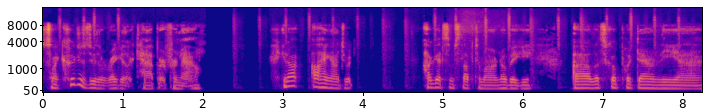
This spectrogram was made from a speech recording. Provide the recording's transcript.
So I could just do the regular tapper for now. You know what? I'll hang on to it. I'll get some stuff tomorrow. No biggie. Uh, let's go put down the... Uh,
